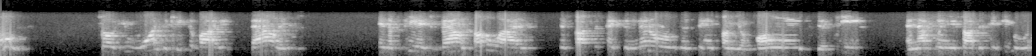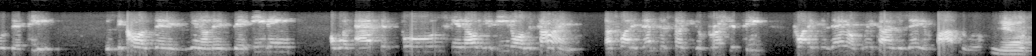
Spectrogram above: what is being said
food. So you want to keep the body balanced in a pH balance. Otherwise, it starts to take the minerals and things from your bones, your teeth, and that's when you start to see people lose their teeth. It's because they, you know, they they're eating with acid foods. You know, you eat all the time. That's why the dentist tells you to brush your teeth twice a day or three times a day if possible Yeah.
